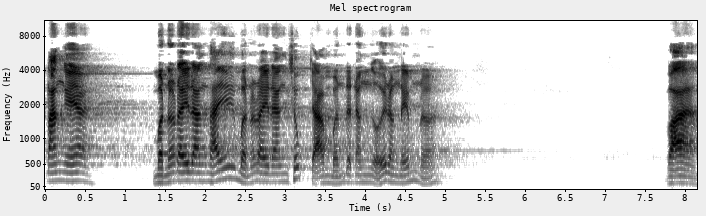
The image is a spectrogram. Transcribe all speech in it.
đang nghe. Mình ở đây đang thấy, mình ở đây đang xúc chạm, mình đang ngửi, đang nếm nữa. Và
